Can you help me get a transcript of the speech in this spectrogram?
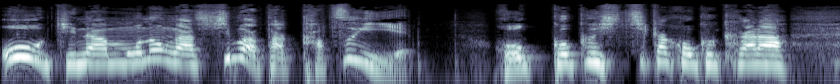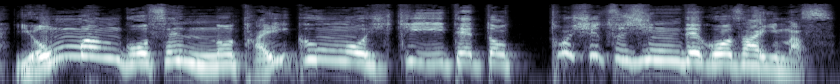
大きなものが柴田勝家。北国七カ国から4万5千の大軍を率いてどっと出陣でございます。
